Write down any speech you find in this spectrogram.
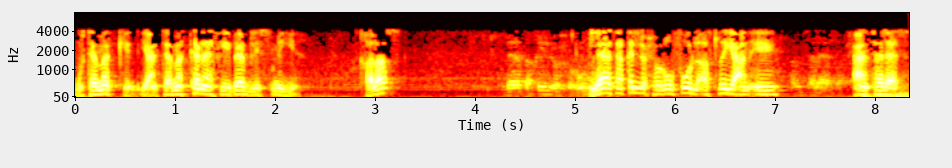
متمكن يعني تمكن في باب الاسمية خلاص؟ لا تقل حروف. لا تقل حروفه الأصلية عن إيه؟ عن ثلاثة. عن ثلاثة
